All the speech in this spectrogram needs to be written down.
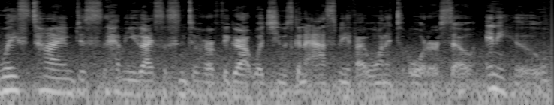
waste time just having you guys listen to her figure out what she was gonna ask me if I wanted to order. So, anywho,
